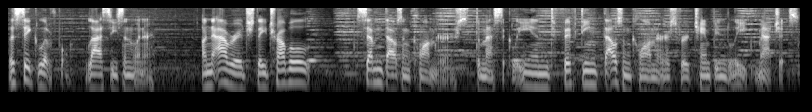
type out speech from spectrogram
Let's take Liverpool, last season winner. On average, they travel 7,000 kilometers domestically and 15,000 kilometers for Champions League matches.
